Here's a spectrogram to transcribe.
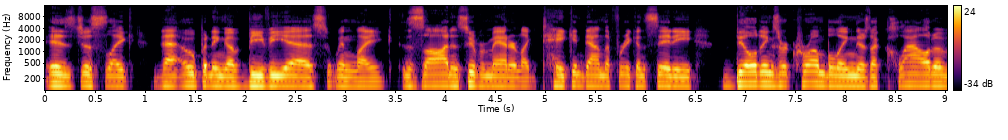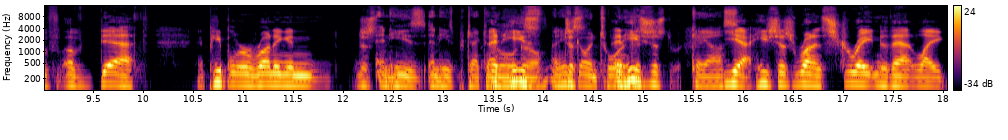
is just like that opening of BVS when like Zod and Superman are like taking down the freaking city, buildings are crumbling, there's a cloud of, of death, and people are running and just And he's and he's protecting and the little he's girl and he's just going toward and he's just chaos. Yeah, he's just running straight into that like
